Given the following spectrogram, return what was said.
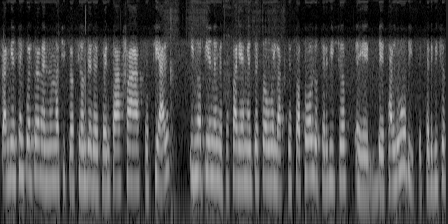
también se encuentran en una situación de desventaja social y no tienen necesariamente todo el acceso a todos los servicios eh, de salud y de servicios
